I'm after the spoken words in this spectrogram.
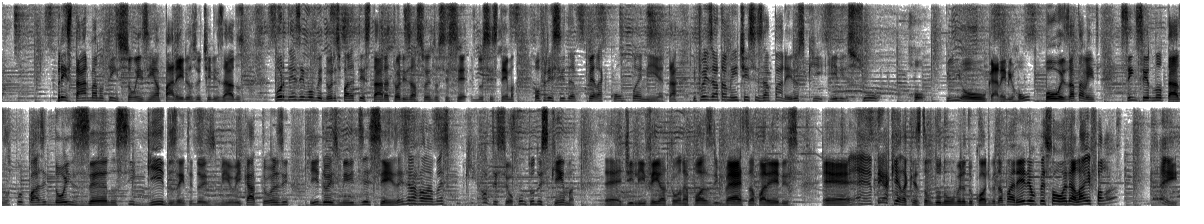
prestar manutenções em aparelhos utilizados por desenvolvedores para testar atualizações do, do sistema oferecida pela companhia, tá? E foi exatamente esses aparelhos que ele surrupiou, cara. Ele roubou exatamente, sem ser notados por quase dois anos seguidos, entre 2014 e 2016. Aí você vai falar, mas o que aconteceu? Contudo, o esquema é, de Lee veio à tona após diversos aparelhos. É, é, tem aquela questão do número do código do aparelho, e o pessoal olha lá e fala: "Ah, Peraí,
